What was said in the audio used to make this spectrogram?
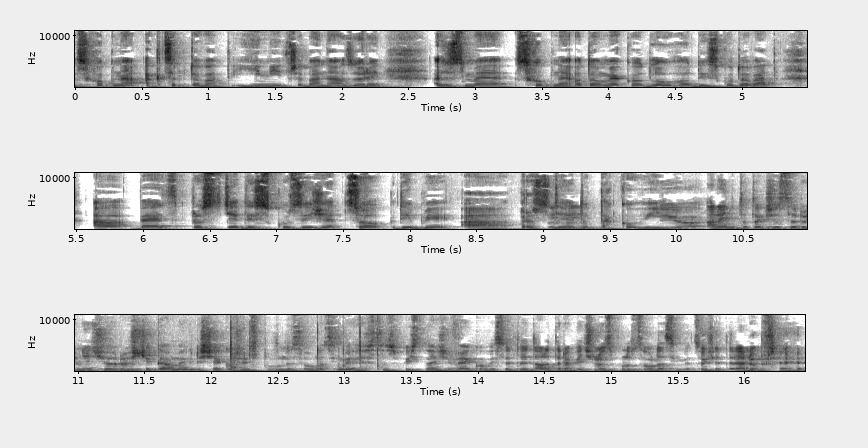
schopna akceptovat jiný třeba názory a že jsme schopné o tom jako dlouho diskutovat a vést prostě diskuzi, že co kdyby a prostě mm-hmm. je to mhm. takový. Jo, a není to tak, že se do něčeho doštěkáme, když jako, že spolu nesouhlasíme, že se to spíš snažíme jako vysvětlit, ale teda většinou spolu souhlasíme, což je teda dobře.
